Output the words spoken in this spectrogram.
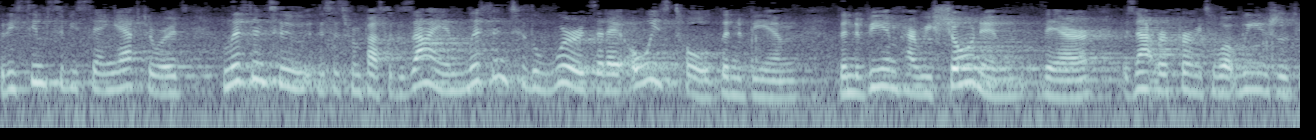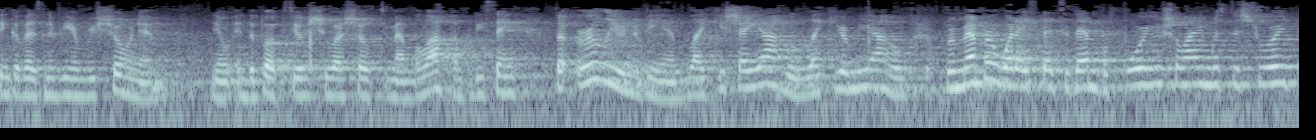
But he seems to be saying afterwards, listen to, this is from Pasuk Zayin, listen to the words that I always told the Nevi'im. The Nevi'im Harishonim there is not referring to what we usually think of as Nevi'im Rishonim, you know, in the books, Yoshua, Shoftim, and Malachim, but he's saying the earlier Nevi'im, like Yeshayahu, like Yirmiyahu, remember what I said to them before Yerushalayim was destroyed?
